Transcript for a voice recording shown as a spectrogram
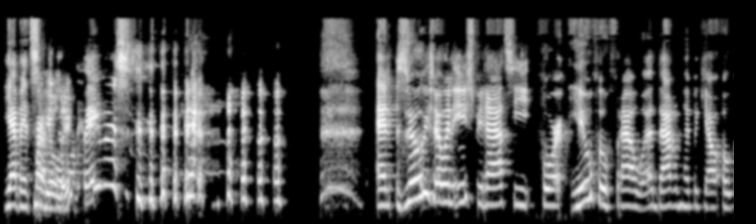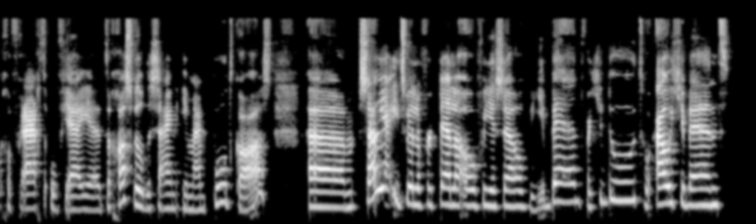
Jij bent maar heel leuk. famous. en sowieso een inspiratie voor heel veel vrouwen. Daarom heb ik jou ook gevraagd of jij uh, te gast wilde zijn in mijn podcast. Um, zou jij iets willen vertellen over jezelf, wie je bent, wat je doet, hoe oud je bent?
